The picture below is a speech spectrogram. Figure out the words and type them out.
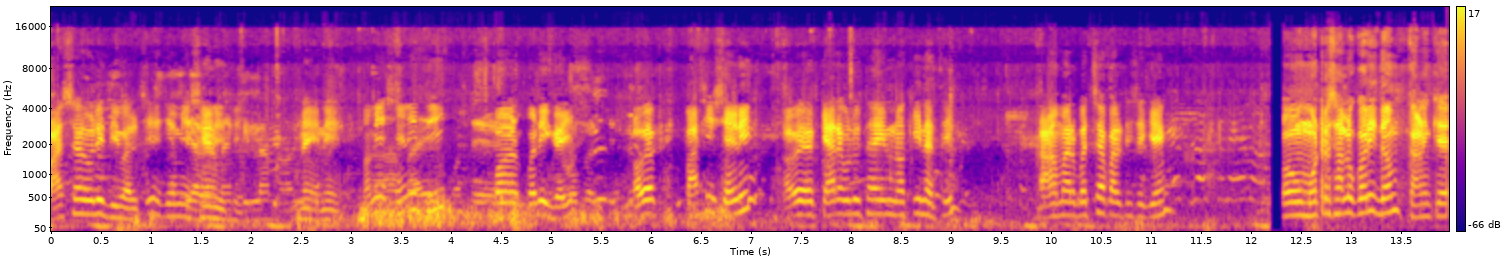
પાછળ ઓલી દિવાલ છે જે અમે શ્રેણી શેણી થી નહીં નહીં. અમે શેણી થી પણ પડી ગઈ. હવે પાછી શેણી. હવે ક્યારે ઓલું થાય નક્કી નથી. આ અમારા બચ્ચા પાર્ટી છે ગેંગ. તો હું મોટર ચાલુ કરી દઉં કારણ કે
